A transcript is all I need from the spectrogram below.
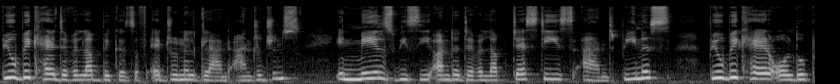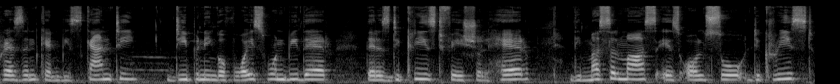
Pubic hair develop because of adrenal gland androgens. In males, we see underdeveloped testes and penis. Pubic hair, although present, can be scanty. Deepening of voice won't be there. There is decreased facial hair. The muscle mass is also decreased.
